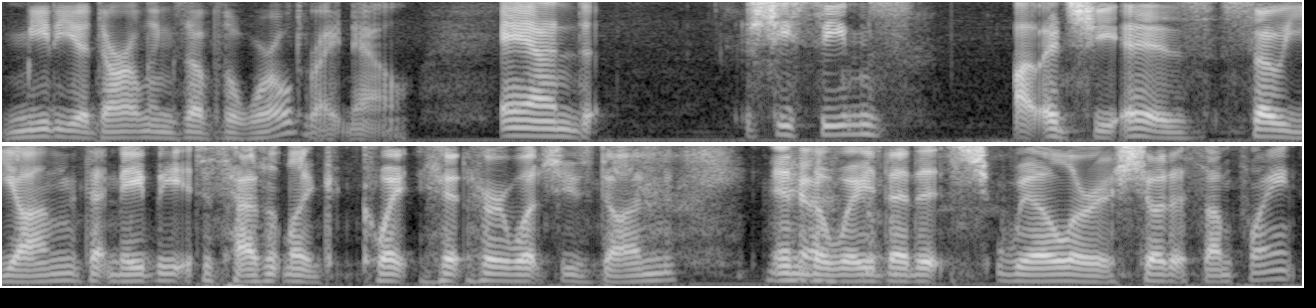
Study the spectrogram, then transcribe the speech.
media darlings of the world right now. And she seems uh, and she is so young that maybe it just hasn't like quite hit her what she's done in yeah. the way that it sh- will or should at some point.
